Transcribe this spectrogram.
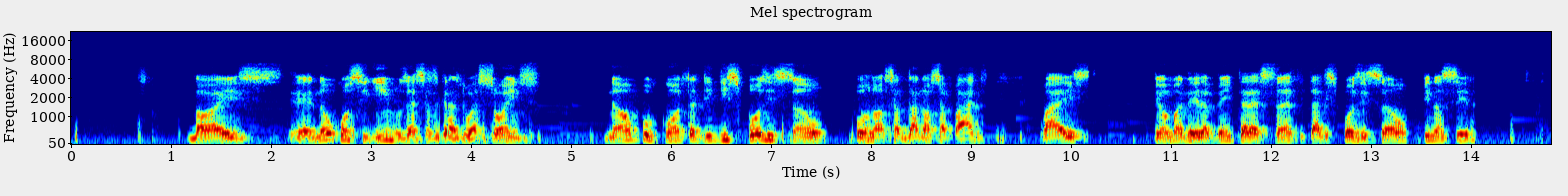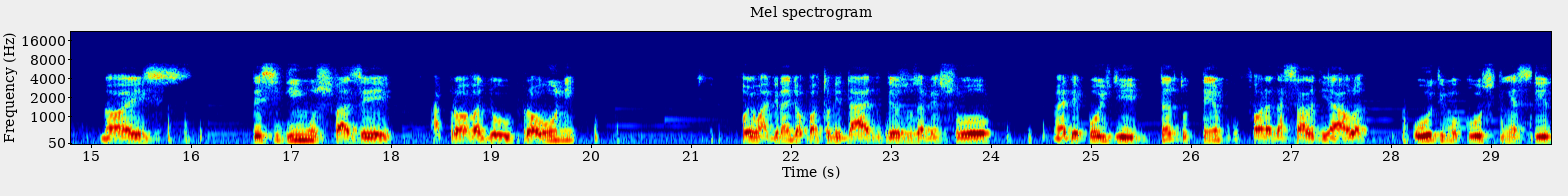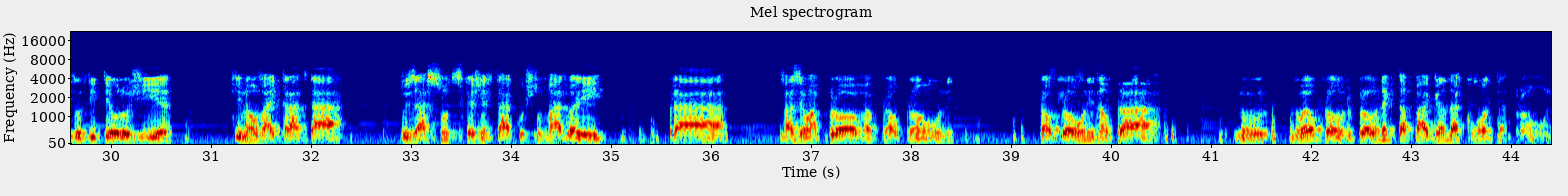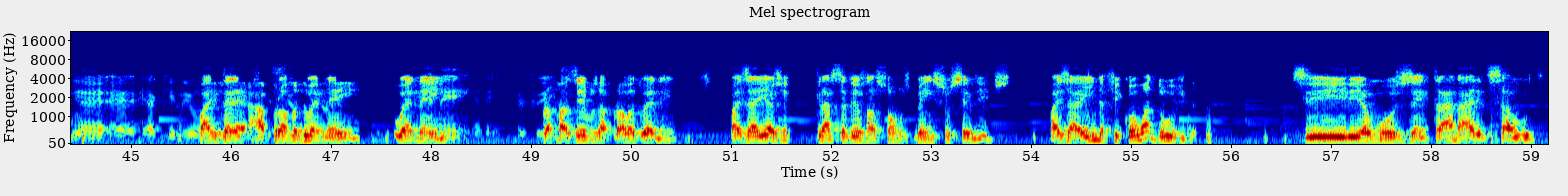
Nós é, não conseguimos essas graduações não por conta de disposição por nossa, da nossa parte, mas de uma maneira bem interessante da disposição financeira. Nós decidimos fazer a prova do ProUni. Foi uma grande oportunidade, Deus nos abençoou. Não é? Depois de tanto tempo fora da sala de aula, o último curso tinha sido de teologia, que não vai tratar dos assuntos que a gente está acostumado aí para fazer uma prova para o ProUni. Para o ProUni, não, para. Não, não é o ProUni, o ProUni é que está pagando a conta. O ProUni é, é, é aquele. Mas é a prova do Enem. O Enem. Enem, Enem para fazermos a prova do Enem. Mas aí a gente, graças a Deus, nós fomos bem sucedidos. Mas ainda ficou uma dúvida se iríamos entrar na área de saúde.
